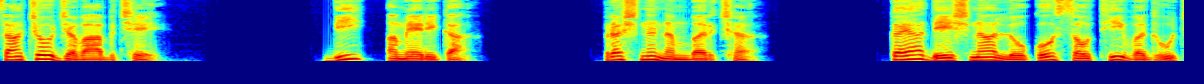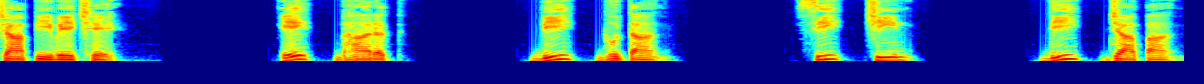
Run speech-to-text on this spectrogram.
साचो जवाब छे दी अमेरिका प्रश्न नंबर छ क्या देश सौ चा पीवे छे? ए भारत बी भूतान सी चीन दी जापान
